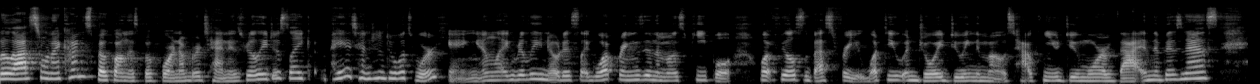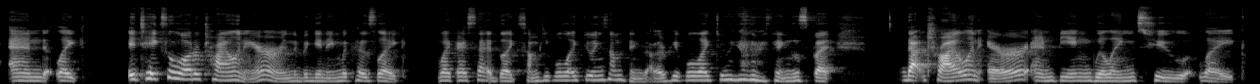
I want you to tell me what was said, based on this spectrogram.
the last one I kind of spoke on this before, number 10 is really just like pay attention to what's working and like really notice like what brings in the most people, what feels the best for you, what do you enjoy doing the most, how can you do more of that in the business? And like it takes a lot of trial and error in the beginning because like like I said, like some people like doing some things, other people like doing other things, but that trial and error and being willing to like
